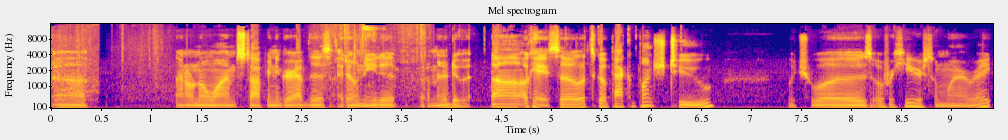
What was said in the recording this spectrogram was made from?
uh, I don't know why I'm stopping to grab this. I don't need it, but I'm gonna do it. Uh, okay, so let's go pack a punch two, which was over here somewhere, right?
